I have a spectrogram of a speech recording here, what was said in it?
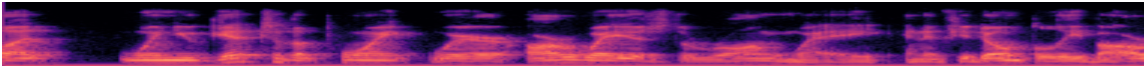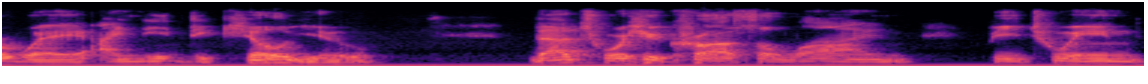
but when you get to the point where our way is the wrong way, and if you don't believe our way, I need to kill you, that's where you cross a line between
